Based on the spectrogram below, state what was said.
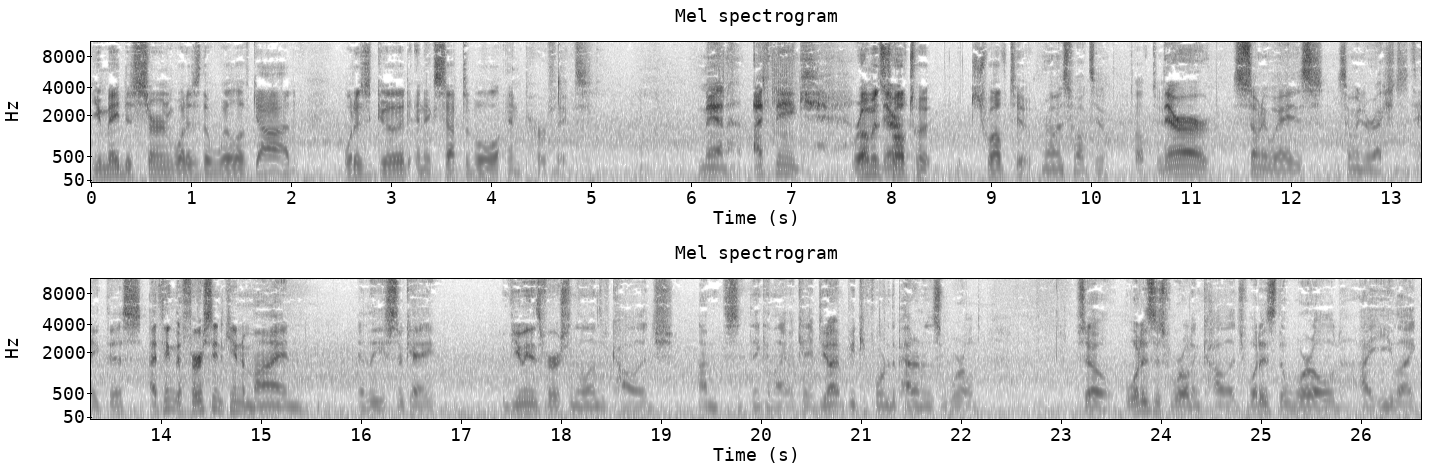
you may discern what is the will of God, what is good and acceptable and perfect. Man, I think Romans There- 12, tw- 12 2. Romans 12 too. 12 2. There are so many ways, so many directions to take this. I think the first thing that came to mind, at least, okay, viewing this verse from the lens of college, I'm thinking like, okay, do not be conformed to the pattern of this world. So, what is this world in college? What is the world, i.e., like,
